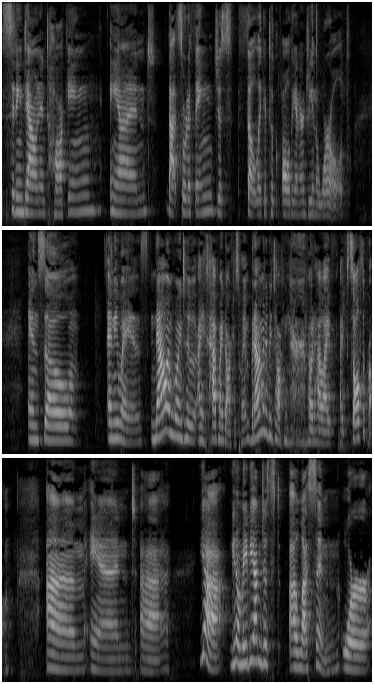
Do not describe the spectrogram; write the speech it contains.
sitting down and talking and that sort of thing just felt like it took all the energy in the world. And so anyways, now I'm going to I have my doctor's appointment, but now I'm going to be talking to her about how I've I've solved the problem. Um, and uh, yeah, you know, maybe I'm just a lesson or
